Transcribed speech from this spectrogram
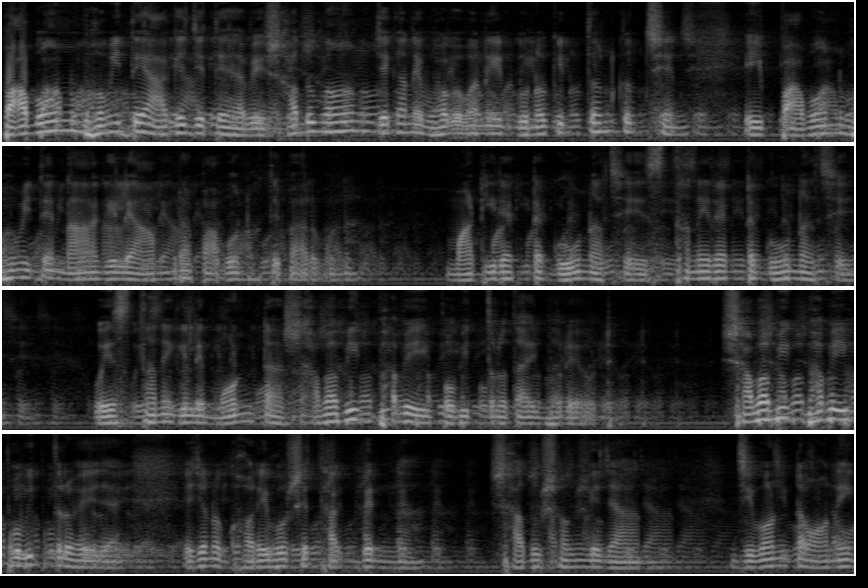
পাবন ভূমিতে আগে যেতে হবে। সাধুগণ যেখানে ভগবানের গুণকীর্তন করছেন, এই পাবন ভূমিতে না গেলে আমরা পাবন হতে পারব না। মাটির একটা গুণ আছে স্থানের একটা গুণ আছে। ওই স্থানে গেলে মনটা স্বাভাবিকভাবেই পবিত্রতায় ভরে ওঠে। স্বাভাবিকভাবেই পবিত্র হয়ে যায়। এজন্য ঘরে বসে থাকবেন না। সাধু সঙ্গে যান। জীবনটা অনেক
